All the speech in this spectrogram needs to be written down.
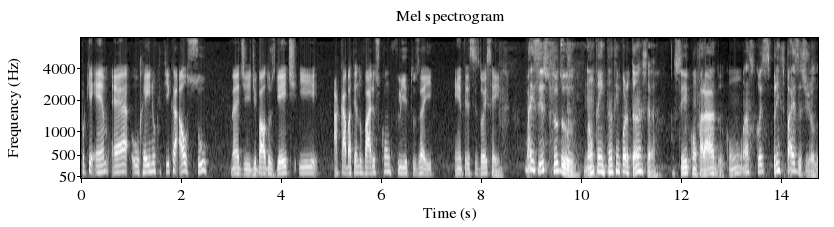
porque Am é o reino que fica ao sul, né, de, de Baldur's Gate e acaba tendo vários conflitos aí entre esses dois reinos. Mas isso tudo não tem tanta importância se comparado com as coisas principais desse jogo.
